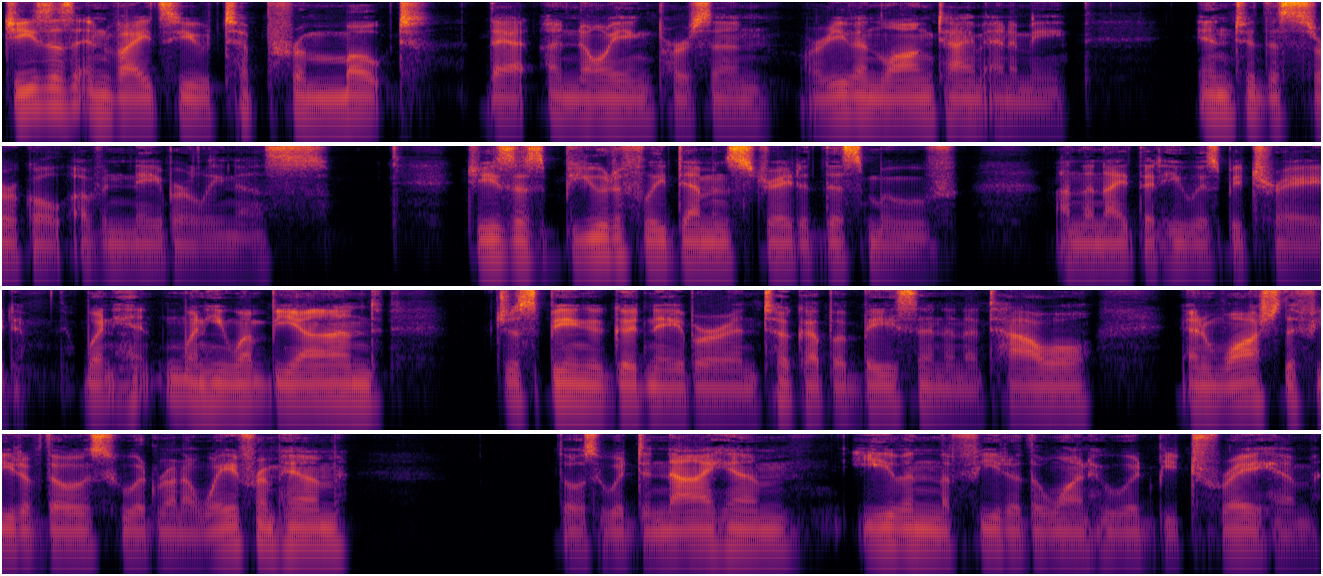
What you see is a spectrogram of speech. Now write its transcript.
Jesus invites you to promote that annoying person or even longtime enemy into the circle of neighborliness. Jesus beautifully demonstrated this move on the night that he was betrayed, when he, when he went beyond just being a good neighbor and took up a basin and a towel and washed the feet of those who would run away from him, those who would deny him, even the feet of the one who would betray him.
